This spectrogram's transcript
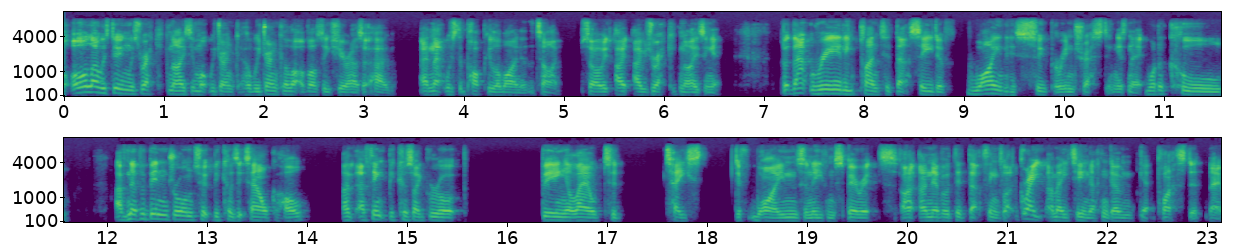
all I was doing was recognizing what we drank. We drank a lot of Aussie Shiraz at home, and that was the popular wine at the time. So I, I was recognizing it. But that really planted that seed of wine is super interesting, isn't it? What a cool. I've never been drawn to it because it's alcohol. I, I think because I grew up being allowed to taste wines and even spirits. I, I never did that things like, great, I'm 18, I can go and get plastered now.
